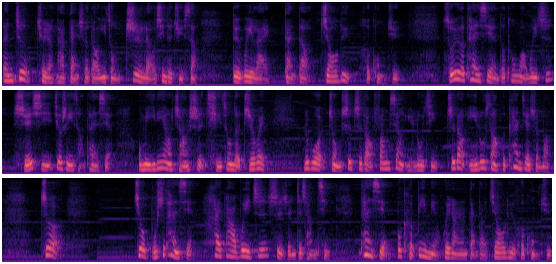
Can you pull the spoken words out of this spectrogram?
但这却让他感受到一种治疗性的沮丧，对未来感到焦虑和恐惧。所有的探险都通往未知，学习就是一场探险。我们一定要尝试其中的滋味。如果总是知道方向与路径，知道一路上会看见什么，这。就不是探险，害怕未知是人之常情。探险不可避免会让人感到焦虑和恐惧，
